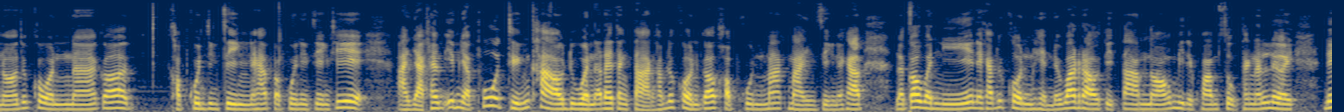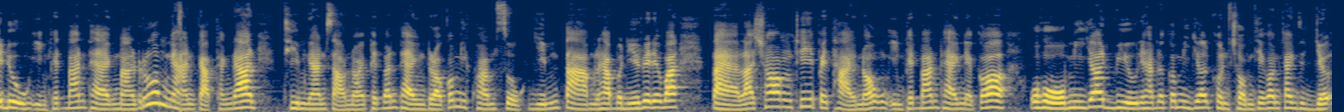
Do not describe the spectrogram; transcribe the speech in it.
เนาะทุกคนนะก็ ขอบคุณจริงๆนะครับขอบคุณจริง ๆ ที่ออยากให้อิมเนี่ยพูดถึงข่าวด่วนอะไรต่างๆ ครับทุกคนก็ขอบคุณมากมายจริงๆนะครับแล้วก็วันนี้นะครับทุกคนเห็นได้ว่าเราติดตามน้องมีแต่ความสุขทั้งนั้นเลย ได้ดูอุ้งอิงเพชรบ้านแพงมาร่วมงานกับทางด้านทีมงานสาวน้อยเพชรบ้านแพง เราก็มีความสุขยิ้มตามนะครับ วันนี้เรียกได้ว่าแต่ละช่องที่ไปถ่ายน้องอุ้งอิงเพชรบ้านแพงเนี่ยก็โอ้โห มียอดวิวนะครับแล้วก็มียอดคนชมที่ค่อนข้างจะเยอะ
